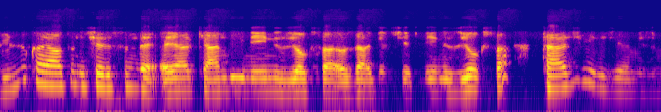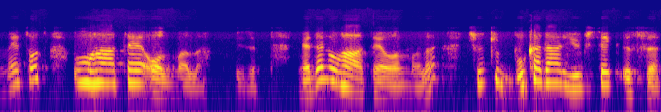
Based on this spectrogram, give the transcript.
günlük hayatın içerisinde eğer kendi ineğiniz yoksa, özel bir çiftliğiniz yoksa tercih edeceğimiz metot UHT olmalı bizim. Neden UHT olmalı? Çünkü bu kadar yüksek ısı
